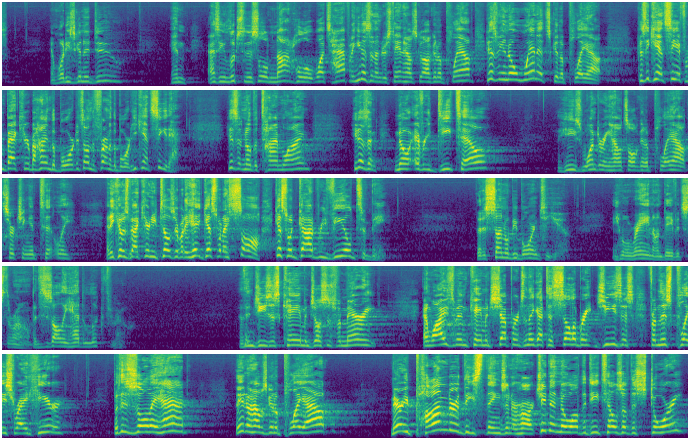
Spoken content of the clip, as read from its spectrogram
and what he's going to do. And as he looks at this little knot hole of what's happening, he doesn't understand how it's all going to play out. He doesn't even know when it's going to play out because he can't see it from back here behind the board. It's on the front of the board. He can't see that. He doesn't know the timeline, he doesn't know every detail. He's wondering how it's all going to play out, searching intently. And he comes back here and he tells everybody, hey, guess what I saw? Guess what God revealed to me? That a son will be born to you. He will reign on David's throne. But this is all he had to look through. And then Jesus came, and Joseph and Mary, and wise men came, and shepherds, and they got to celebrate Jesus from this place right here. But this is all they had. They didn't know how it was going to play out. Mary pondered these things in her heart. She didn't know all the details of the story.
